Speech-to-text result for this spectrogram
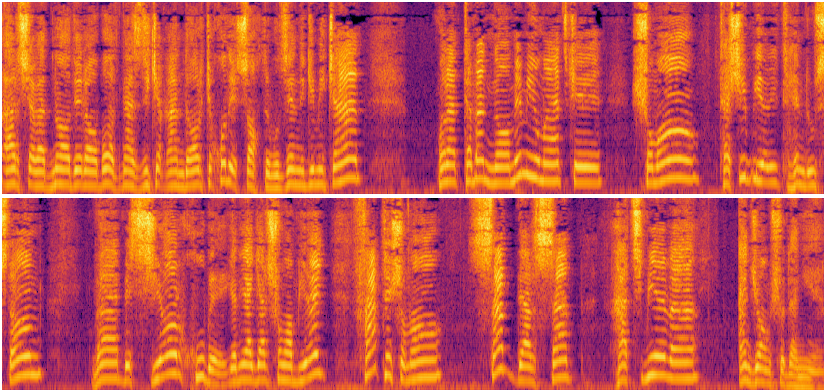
عرض شود نادر آباد نزدیک قندار که خودش ساخته بود زندگی می‌کرد مرتبا نامه میومد که شما تشریف بیارید هندوستان و بسیار خوبه. یعنی اگر شما بیاید فتح شما صد درصد حتمیه و انجام شدنیه.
